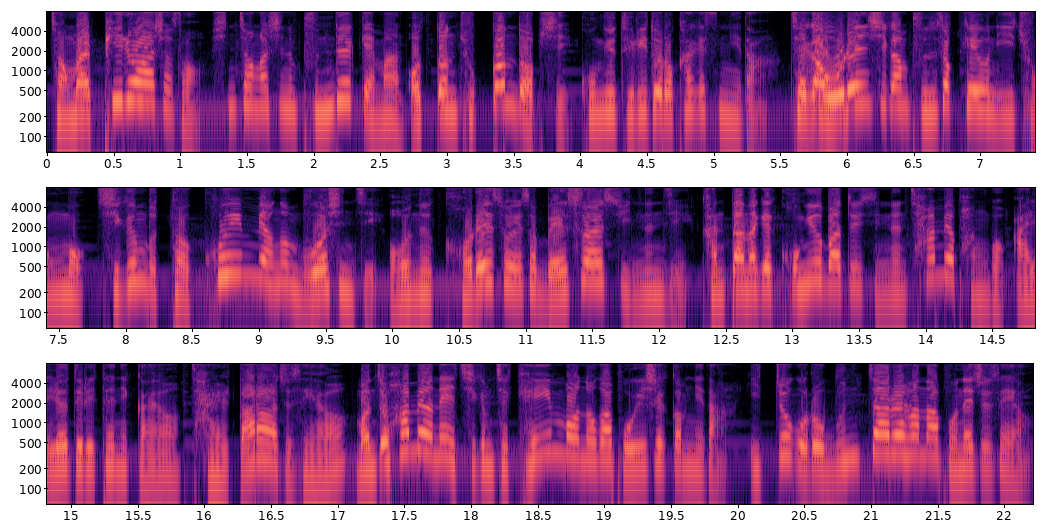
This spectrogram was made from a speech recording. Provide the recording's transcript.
정말 필요하셔서 신청하시는 분들께만 어떤 조건도 없이 공유 드리도록 하겠습니다. 제가 오랜 시간 분석해온 이 종목, 지금부터 코인명은 무엇인지, 어느 거래소에서 매수할 수 있는지, 간단하게 공유받을 수 있는 참여 방법 알려드릴 테니까요. 잘 따라와 주세요. 먼저 화면에 지금 제 개인 번호가 보이실 겁니다. 이쪽으로 문자를 하나 보내주세요.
